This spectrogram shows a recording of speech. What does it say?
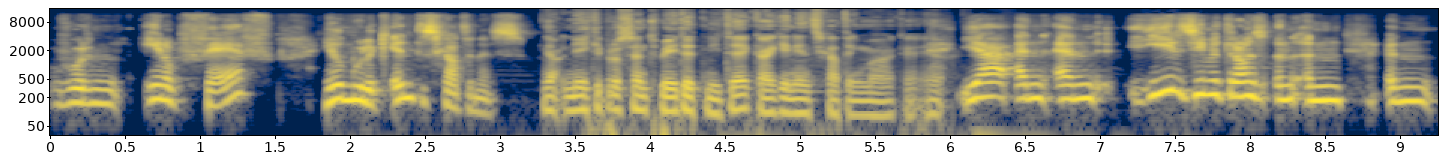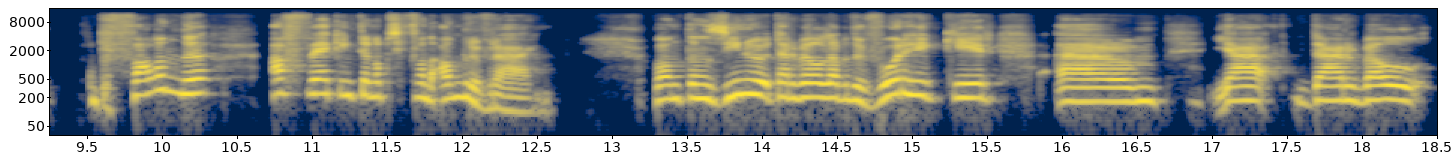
voor een 1 op 5 heel moeilijk in te schatten is. Ja, 90% weet het niet, hè? kan geen inschatting maken. Ja, ja en, en hier zien we trouwens een, een, een opvallende afwijking ten opzichte van de andere vragen. Want dan zien we daar wel dat we de vorige keer um, ja, daar wel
